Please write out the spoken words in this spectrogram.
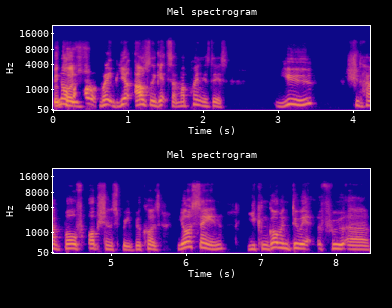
No, but- because oh, wait, yeah, I was gonna get to that. My point is this: you should have both options free because you're saying you can go and do it through uh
